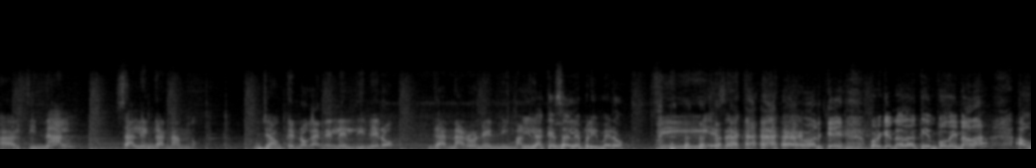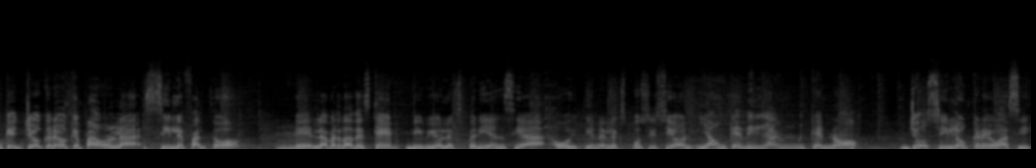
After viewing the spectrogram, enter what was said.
al final salen ganando. Ya aunque no ganen el dinero, ganaron en imagen. Y la que sale primero. Sí, exacto. porque, porque no da tiempo de nada. Aunque yo creo que Paola sí le faltó. Eh, la verdad es que vivió la experiencia, hoy tiene la exposición y aunque digan que no, yo sí lo creo así.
